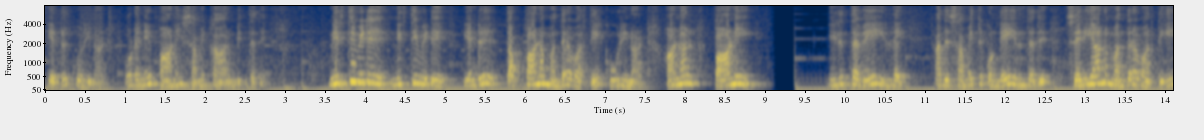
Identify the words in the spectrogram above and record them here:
என்று கூறினாள். உடனே பானை சமைக்க ஆரம்பித்தது. நிறுத்திவிடு நிறுத்திவிடு என்று தப்பான மந்திர வார்த்தையை கூறினாள். ஆனால் பானை இருத்தவே இல்லை. அது சமைத்து கொண்டே இருந்தது. சரியான மந்திர வார்த்தையை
